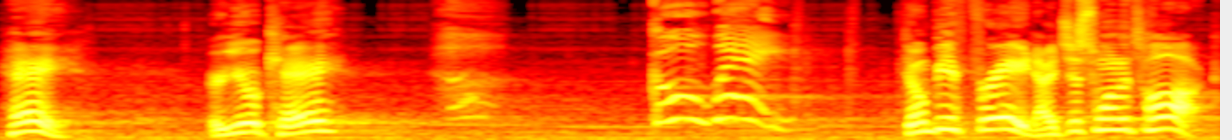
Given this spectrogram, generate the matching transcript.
Hey, are you okay? Go away! Don't be afraid, I just want to talk.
